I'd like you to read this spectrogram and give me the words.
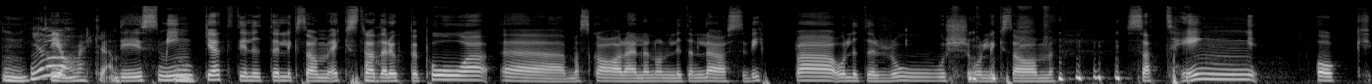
Det är hon verkligen. det är sminket, det är lite liksom extra där uppe på, eh, mascara eller någon liten lösvippa och lite rouge och liksom satäng och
